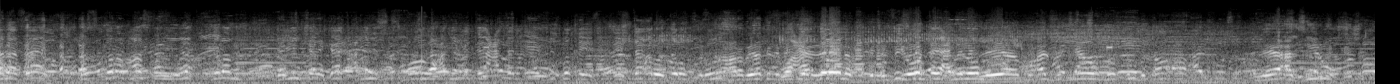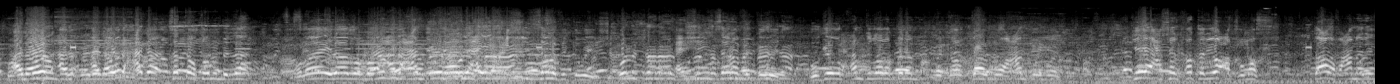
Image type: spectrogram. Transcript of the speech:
أنا فاهم. بس دول أصلا دول جايين شركات عاملين استثمار وعاملين بتاع عشان إيه؟ فيسبوك يشتغلوا يديلهم فلوس. العربيات اللي وعندهم في الفيسبوك يعملهم. اللي هي ام 1000 جنيه ونص البطاقه اللي هي الزيرو. أنا أقول أنا أنا أقول حاجة تصدق وتؤمن بالله. والله لا إله إلا الله. أنا عندي خالي 20 سنة في الكويت. كل شهر 1000 20 سنة في الكويت. وجه والحمد لله ربنا مكرمه وعنده جه عشان خاطر يقعد في مصر. تعرف عمل إيه؟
